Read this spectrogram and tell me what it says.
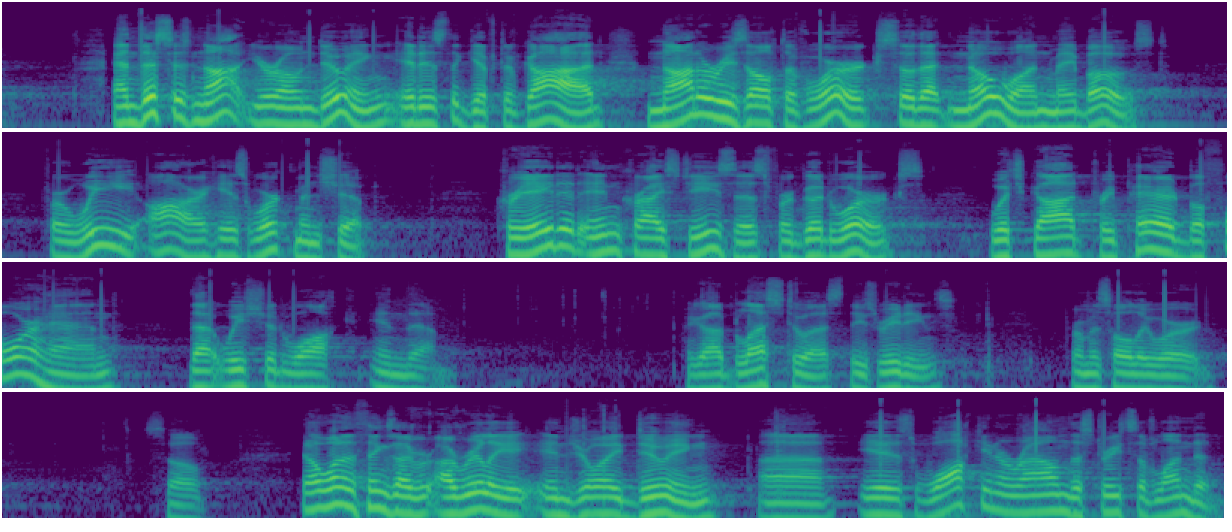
And this is not your own doing, it is the gift of God, not a result of works, so that no one may boast. For we are his workmanship created in Christ Jesus for good works, which God prepared beforehand that we should walk in them. May God bless to us these readings from His holy word. So, you know, one of the things I, I really enjoy doing uh, is walking around the streets of London.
